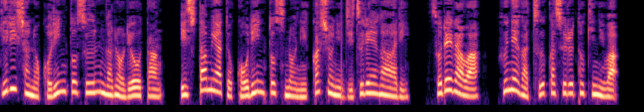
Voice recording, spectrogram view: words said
ギリシャのコリントス運河の両端、イスタミアとコリントスの2カ所に実例があり、それらは船が通過するときには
